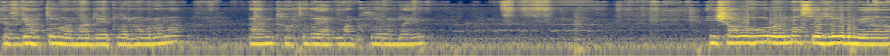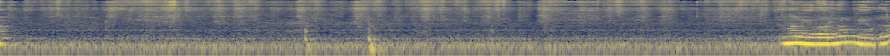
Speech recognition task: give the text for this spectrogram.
Tezgahta normalde yapılır hamur ama ben tahtada yapmak zorundayım. İnşallah olur olmazsa üzülürüm ya. Anam yuvarlanmıyor da.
